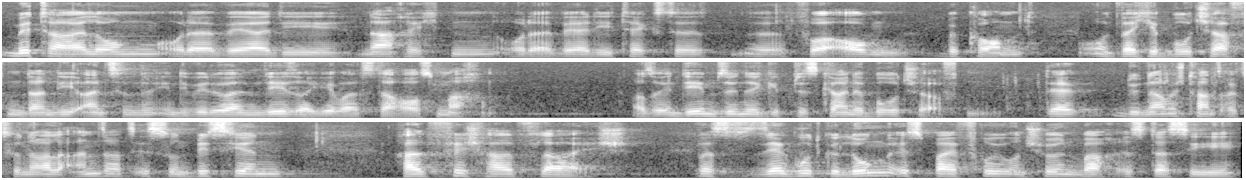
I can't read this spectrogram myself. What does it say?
Mitteilungen oder wer die Nachrichten oder wer die Texte äh, vor Augen bekommt und welche Botschaften dann die einzelnen individuellen Leser jeweils daraus machen. Also in dem Sinne gibt es keine Botschaften. Der dynamisch-transaktionale Ansatz ist so ein bisschen halb Fisch, halb Fleisch. Was sehr gut gelungen ist bei Früh und Schönbach, ist, dass sie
